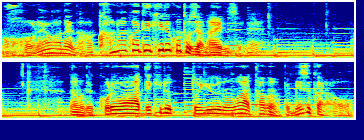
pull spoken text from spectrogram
これはねなかなかできることじゃないですよね。なのでこれはできるというのは多分やっぱり自らを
